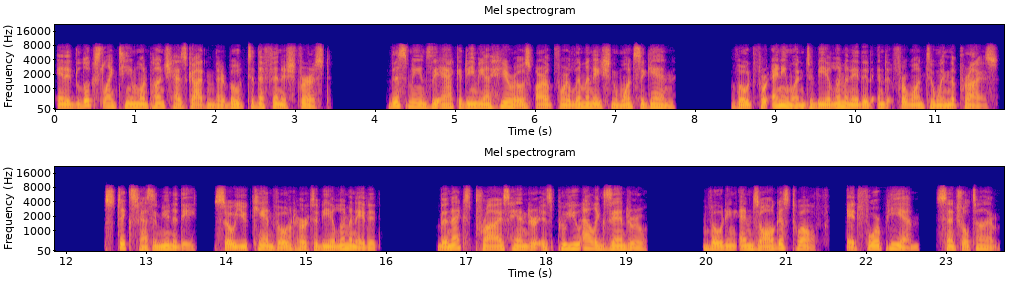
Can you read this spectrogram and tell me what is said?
And it looks like Team One Punch has gotten their boat to the finish first. This means the Academia heroes are up for elimination once again. Vote for anyone to be eliminated and for one to win the prize. Styx has immunity, so you can't vote her to be eliminated. The next prize hander is Puyu Alexandru. Voting ends August 12, at 4 p.m., Central Time.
